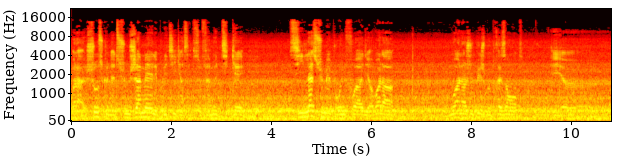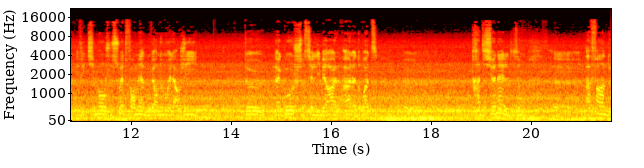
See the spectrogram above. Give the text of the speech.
voilà, chose que n'assument jamais les politiques, hein, ce fameux ticket, s'ils l'assumaient pour une fois, dire voilà, moi Alain Juppé je me présente et euh, effectivement je souhaite former un gouvernement élargi de la gauche social-libérale à la droite traditionnelle, disons, afin de,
